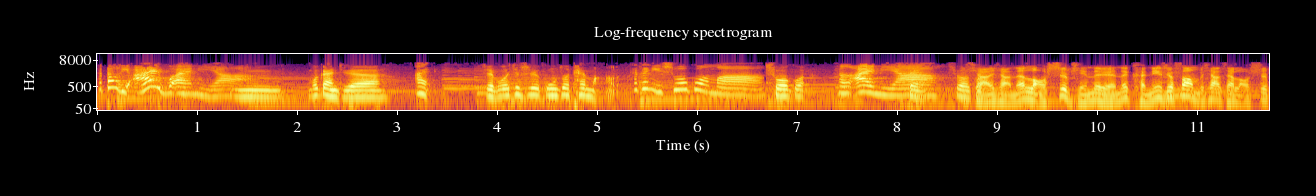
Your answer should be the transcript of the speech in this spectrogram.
他到底爱不爱你呀、嗯，我感觉爱，只不过就是工作太忙了。他跟你说过吗？说过，很爱你啊。对，说过。想一想，那老视频的人，那肯定是放不下才老视，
